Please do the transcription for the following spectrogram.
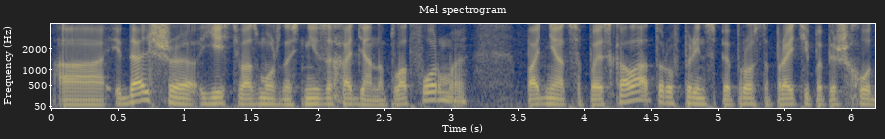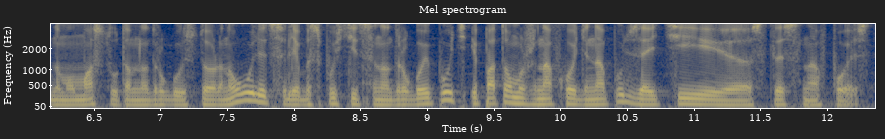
А, и дальше есть возможность, не заходя на платформы, подняться по эскалатору, в принципе, просто пройти по пешеходному мосту там на другую сторону улицы, либо спуститься на другой путь, и потом уже на входе на путь зайти, э, соответственно, в поезд.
